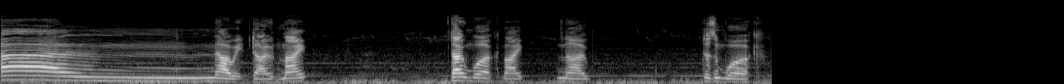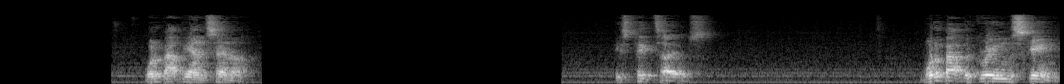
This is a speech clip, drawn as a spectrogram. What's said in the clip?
Um, no, it don't, mate. Don't work, mate. No, doesn't work. What about the antenna? His pigtails. What about the green skin?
